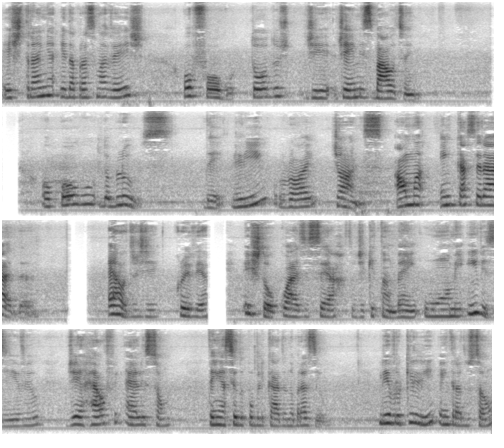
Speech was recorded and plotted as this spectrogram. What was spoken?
estranha e da próxima vez, O Fogo, todos de James Baldwin. O Povo do Blues, de Leroy Jones, Alma Encarcerada, Eldridge Criver. Estou quase certo de que também O Homem Invisível, de Ralph Ellison, tenha sido publicado no Brasil. Livro que li em tradução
